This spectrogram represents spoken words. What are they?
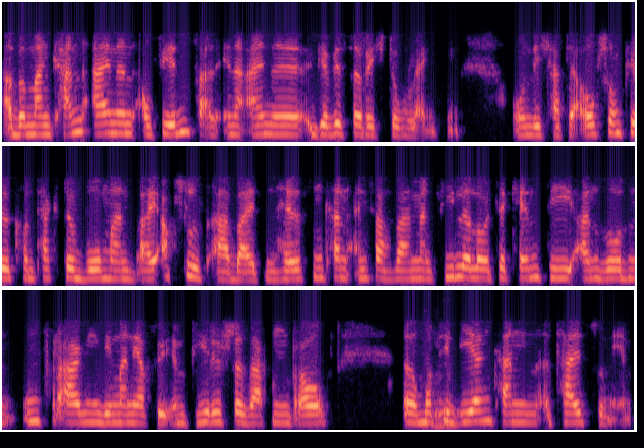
aber man kann einen auf jeden Fall in eine gewisse Richtung lenken. Und ich hatte auch schon viel Kontakte, wo man bei Abschlussarbeiten helfen kann, einfach weil man viele Leute kennt, die an so Umfragen, die man ja für empirische Sachen braucht, äh, motivieren kann, teilzunehmen.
